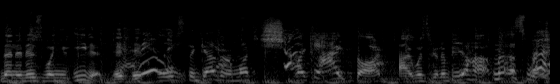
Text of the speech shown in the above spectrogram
than it is when you eat it. It, it Really? holds together much like I thought I was gonna be a hot mess with.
